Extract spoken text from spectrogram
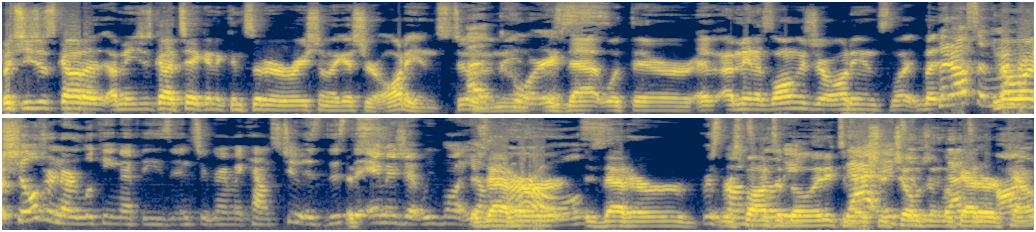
But you just gotta, I mean, you just gotta take into consideration, I guess, your audience too. I Of mean, course. is that what they're? I mean, as long as your audience like, but, But also You know remember, children are looking at these Instagram accounts too. Is this the image that we want is young that girls? her? Is that her responsibility? responsibility to That make sure children a, look at her an account?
